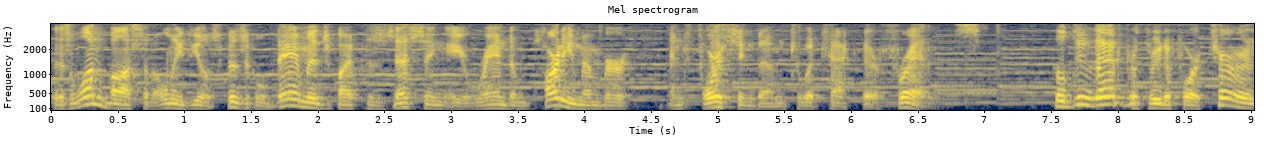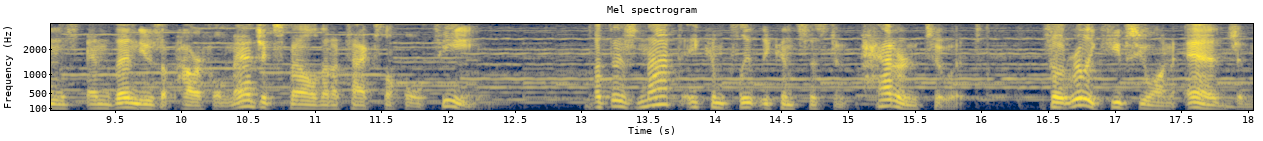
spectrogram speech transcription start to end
There's one boss that only deals physical damage by possessing a random party member and forcing them to attack their friends. He'll do that for 3 to 4 turns, and then use a powerful magic spell that attacks the whole team. But there's not a completely consistent pattern to it, so it really keeps you on edge and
